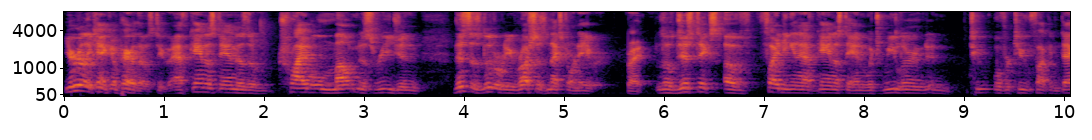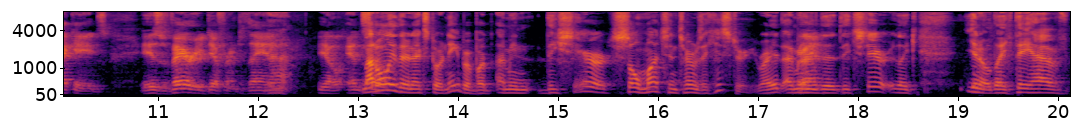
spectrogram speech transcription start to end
"You really can't compare those two. Afghanistan is a tribal, mountainous region. This is literally Russia's next door neighbor. Right. Logistics of fighting in Afghanistan, which we learned in two over two fucking decades, is very different than." Yeah. You know, and Not so- only their next door neighbor, but I mean, they share so much in terms of history, right? I mean, Right. the, they share like, you know, like they have,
